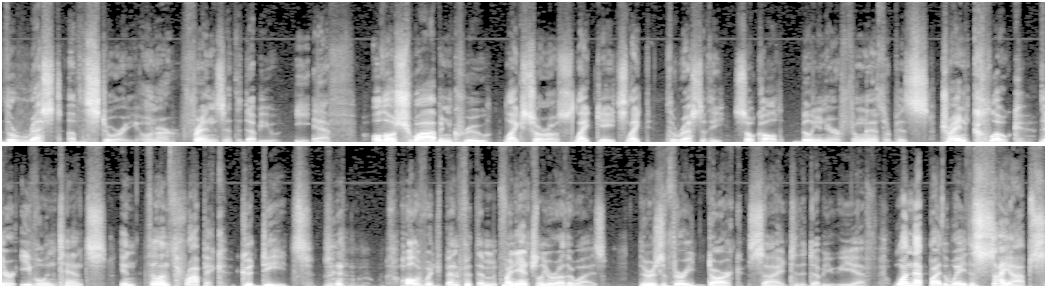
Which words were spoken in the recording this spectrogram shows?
the rest of the story on our friends at the WEF. Although Schwab and crew, like Soros, like Gates, like the rest of the so called billionaire philanthropists, try and cloak their evil intents in philanthropic good deeds. all of which benefit them financially or otherwise. There is a very dark side to the WEF. One that, by the way, the PSYOPs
